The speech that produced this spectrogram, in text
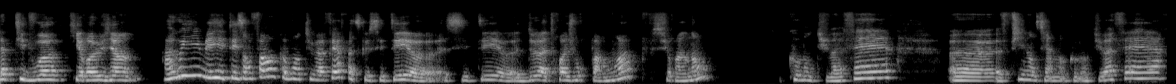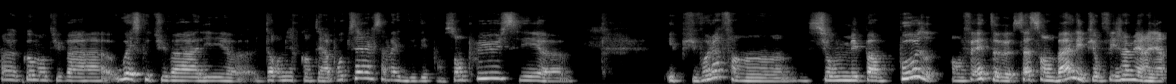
la petite voix qui revient. Ah oui, mais tes enfants, comment tu vas faire? Parce que c'était euh, c'était euh, deux à trois jours par mois sur un an. Comment tu vas faire? Euh, financièrement, comment tu vas faire, comment tu vas, où est-ce que tu vas aller dormir quand tu es à Bruxelles, ça va être des dépenses en plus, et, puis voilà, enfin, si on ne met pas pause, en fait, ça s'emballe et puis on fait jamais rien.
